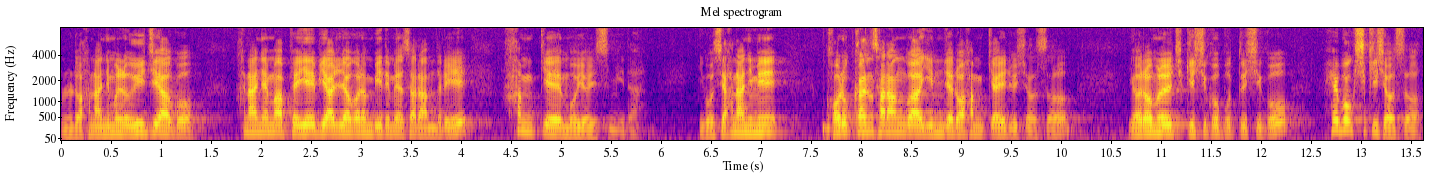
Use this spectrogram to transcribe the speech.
오늘도 하나님을 의지하고 하나님 앞에 예비하려고 하는 믿음의 사람들이 함께 모여 있습니다. 이곳에 하나님이 거룩한 사랑과 임재로 함께해 주셔서 여러분을 지키시고 붙드시고 회복시키셔서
